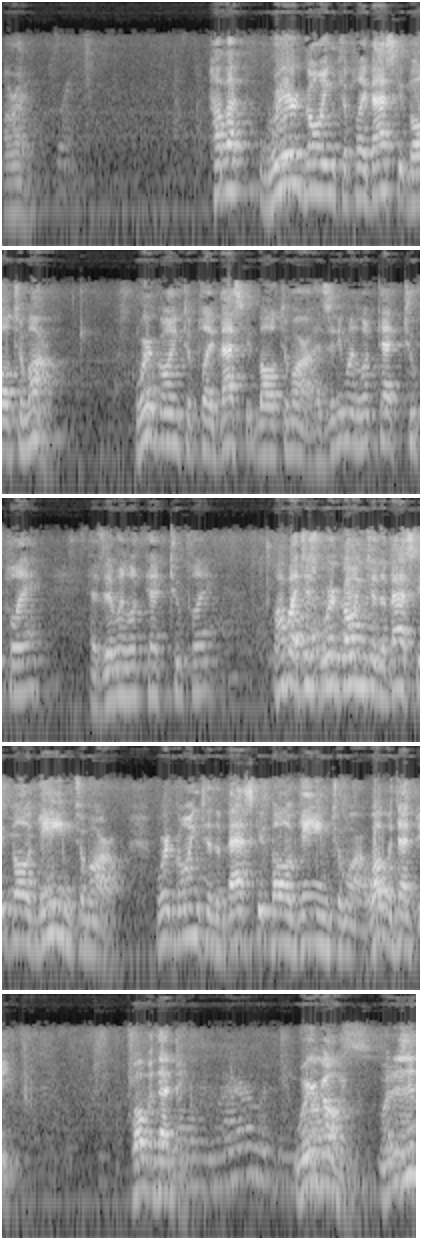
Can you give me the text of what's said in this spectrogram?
All right. How about we're going to play basketball tomorrow? We're going to play basketball tomorrow. Has anyone looked at to play? Has anyone looked at to play? Well, how about just we're going to the basketball game tomorrow? We're going to the basketball game tomorrow. What would that be? What would that be? Where would? We're going. What is it?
